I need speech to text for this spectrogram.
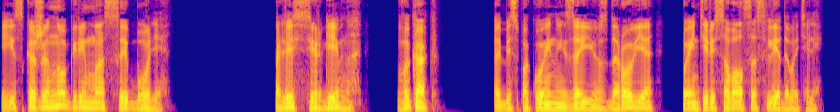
и искажено гримасой боли. «Олеся Сергеевна, вы как?» Обеспокоенный за ее здоровье, поинтересовался следователь.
